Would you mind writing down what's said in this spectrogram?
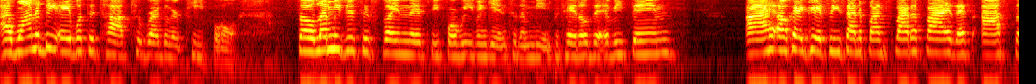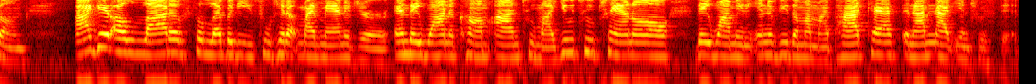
I want to be able to talk to regular people. So let me just explain this before we even get into the meat and potatoes of everything. I okay, good. So you signed up on Spotify. That's awesome. I get a lot of celebrities who hit up my manager and they want to come onto my YouTube channel. They want me to interview them on my podcast, and I'm not interested.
